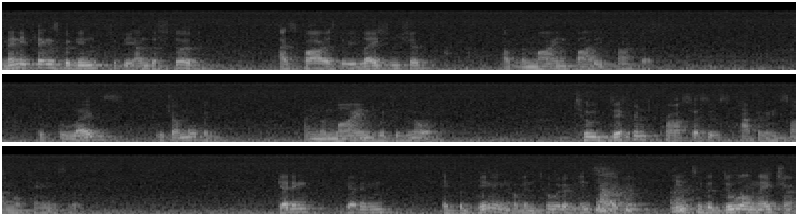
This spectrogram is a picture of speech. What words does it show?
Many things begin to be understood as far as the relationship of the mind-body process. It's the legs which are moving and the mind which is knowing. Two different processes happening simultaneously. Getting, getting a beginning of intuitive insight into the dual nature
